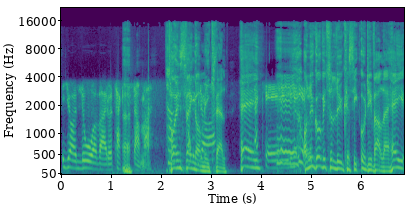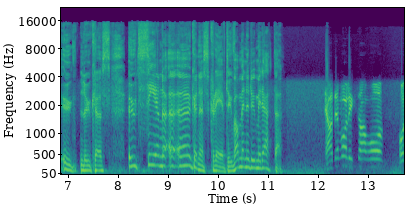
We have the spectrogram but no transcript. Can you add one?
Jag lovar och tack detsamma. Ta en sväng om ikväll. Hej! Hej. Och nu går vi till Lukas i Uddevalla. Hej U- Lukas! Utseende och ögonen skrev du. Vad menar du med detta? Ja, det var liksom att och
